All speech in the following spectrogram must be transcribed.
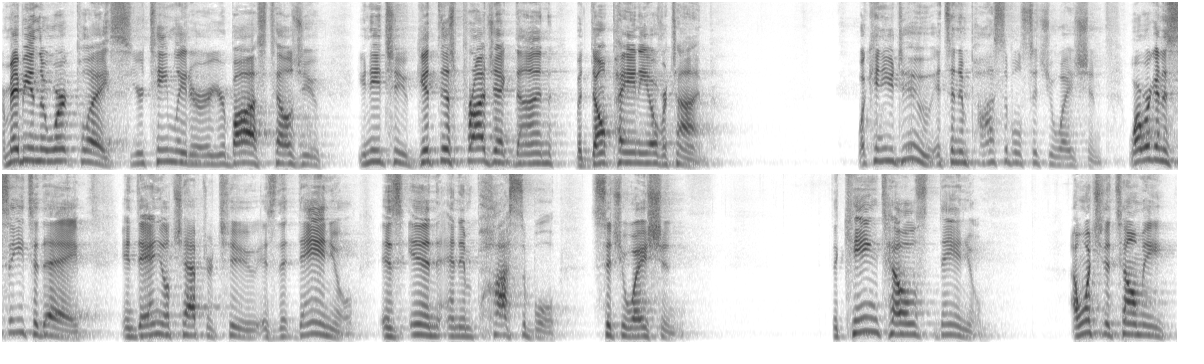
Or maybe in the workplace, your team leader or your boss tells you, you need to get this project done, but don't pay any overtime. What can you do? It's an impossible situation. What we're going to see today in Daniel chapter 2 is that Daniel is in an impossible situation. The king tells Daniel, I want you to tell me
